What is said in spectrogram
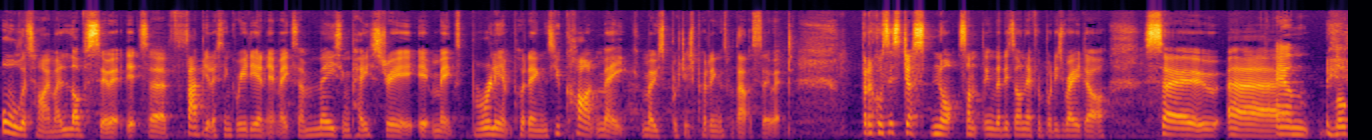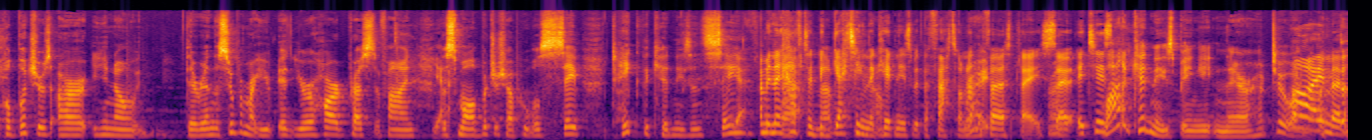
all the time. I love suet. It's a fabulous ingredient. It makes amazing pastry. It makes brilliant puddings. You can't make most British puddings without suet. But of course, it's just not something that is on everybody's radar. So, uh, And local butchers are, you know, they're in the supermarket. You, you're hard pressed to find Yeah. a small butcher shop who will save, take the kidneys and save. yeah, I mean, they the have to be getting you the kidneys with the fat on in the first place. Right. So it is a lot of kidneys being eaten there too. I I'm a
